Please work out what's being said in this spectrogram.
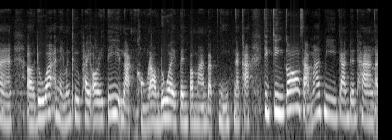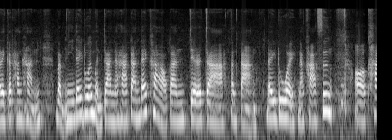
มาดูว่าอันไหนมันคือ priority หลักของเราด้วยเป็นประมาณแบบนี้นะคะ จริงๆก็สามารถมีการเดินทางอะไรกระทันหันแบบนี้ได้ด้วยเหมือนกันนะคะ การได้ข่าวการเจรจาต่างๆได้ด้วยนะคะ ซึ่งใคร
